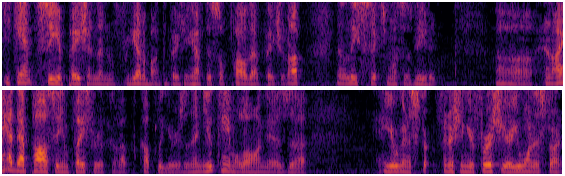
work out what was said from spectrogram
you can't see a patient and forget about the patient. You have to follow that patient up, and at least six months is needed. Uh, and I had that policy in place for a couple of years, and then you came along as uh, you were going to start finishing your first year. You wanted to start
